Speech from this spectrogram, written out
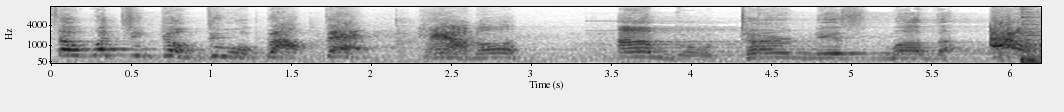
So what you gonna do about that, Hammer? I'm gonna turn this mother out.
